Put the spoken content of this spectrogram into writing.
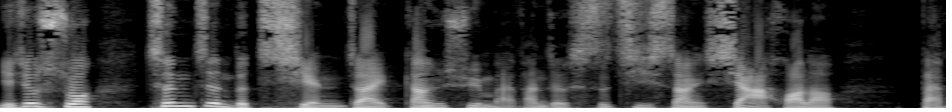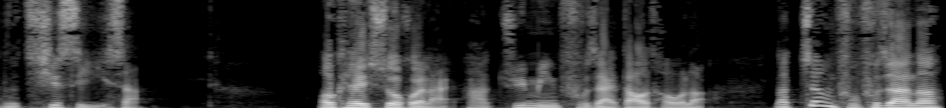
也就是说，真正的潜在刚需买房者实际上下滑了。百分之七十以上。OK，说回来啊，居民负债到头了，那政府负债呢？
